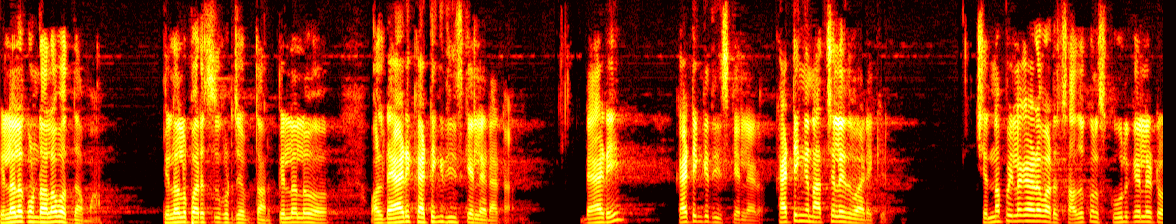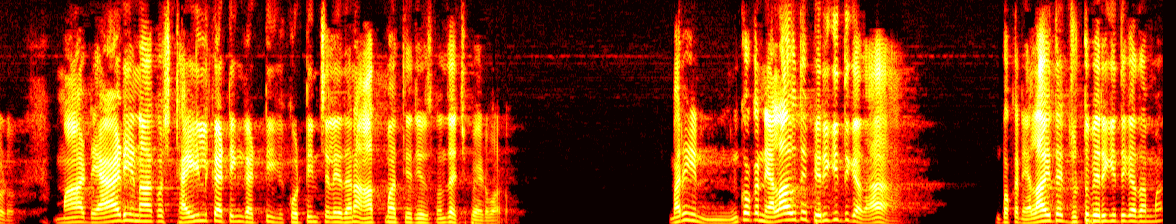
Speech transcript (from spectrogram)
పిల్లలకు ఉండాలా వద్దామా? పిల్లల పరిస్థితి కూడా చెప్తాను. పిల్లలు వాళ్ళ డాడీ కటింగ్ తీసుకెళ్ళాడట. డాడీ కటింగ్కి తీసుకెళ్ళాడు. కటింగ్ నచ్చలేదు వాడికి. చిన్న పిల్లగాడు వాడు చదువుకుని స్కూల్కి వెళ్ళేటోడు. మా డాడీ నాకు స్టైల్ కటింగ్ కట్టి కొట్టించలేదని ఆత్మహత్య చేసుకొని చచ్చిపోయాడు వాడు. మరి ఇంకొక నెల అయితే పెరిగిద్ది కదా. ఇంకొక నెల అయితే జుట్టు పెరిగిద్ది కదమ్మా.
